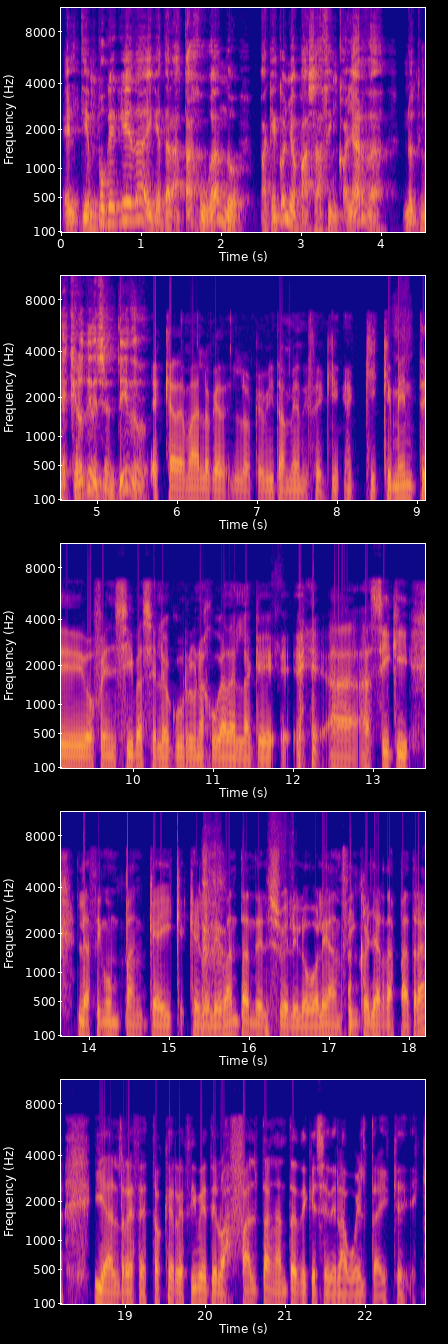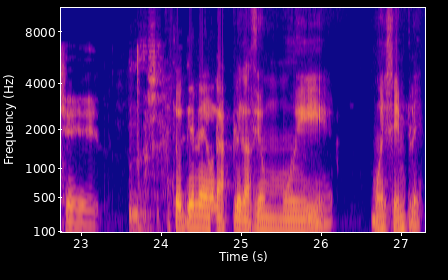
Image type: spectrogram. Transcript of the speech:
el tiempo que queda y que te la estás jugando. ¿Para qué coño pasa a cinco yardas? No- es que no tiene sentido. Es que además lo que, lo que vi también dice, ¿qué, qué- qué mente ofensiva se le ocurre una jugada en la que eh, a, a Siki le hacen un pancake, que lo levantan del suelo y lo volean cinco yardas para atrás y al receptor que recibe te lo asfaltan antes de que se dé la vuelta? Es que, es que No sé, Esto tiene una explicación muy, muy simple.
